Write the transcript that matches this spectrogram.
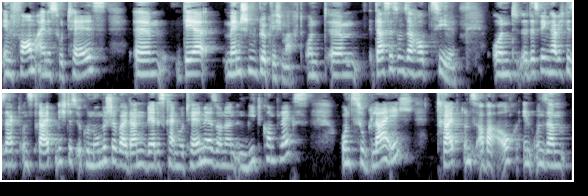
in Form eines Hotels, ähm, der Menschen glücklich macht. Und ähm, das ist unser Hauptziel. Und deswegen habe ich gesagt, uns treibt nicht das Ökonomische, weil dann wäre das kein Hotel mehr, sondern ein Mietkomplex. Und zugleich treibt uns aber auch in unserem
